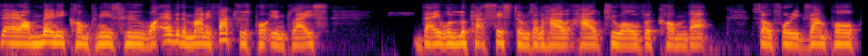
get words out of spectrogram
there are many companies who, whatever the manufacturers put in place, they will look at systems on how how to overcome that. So, for example,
